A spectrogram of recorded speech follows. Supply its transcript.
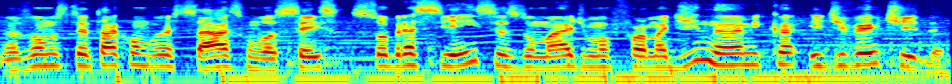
nós vamos tentar conversar com vocês sobre as ciências do mar de uma forma dinâmica e divertida.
